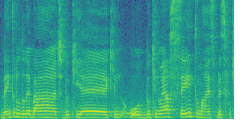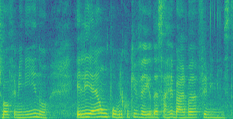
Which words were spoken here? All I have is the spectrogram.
dentro do debate do que é que, do que não é aceito mais para esse futebol feminino, ele é um público que veio dessa rebarba feminista.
